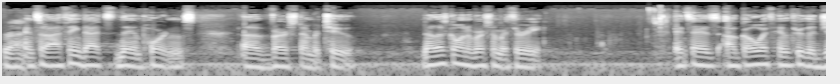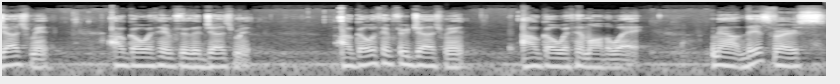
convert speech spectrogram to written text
Right. and so i think that's the importance of verse number two now let's go on to verse number three it says, I'll go with him through the judgment. I'll go with him through the judgment. I'll go with him through judgment. I'll go with him all the way. Now, this verse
